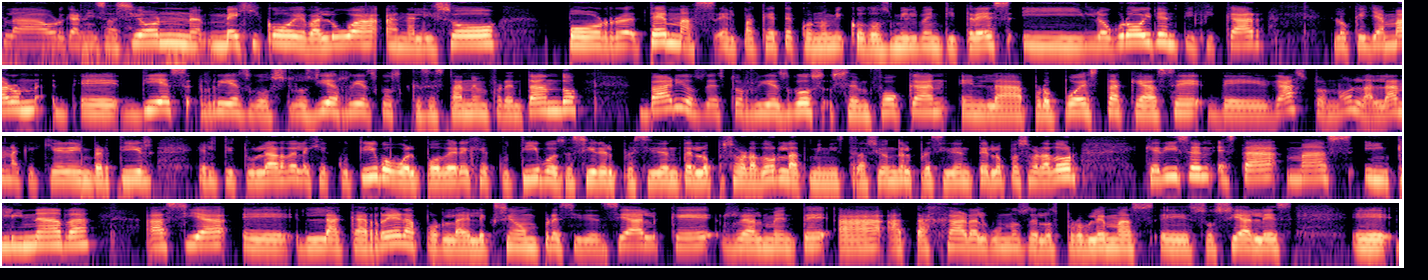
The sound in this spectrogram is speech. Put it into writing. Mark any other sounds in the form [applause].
La organización México Evalúa analizó por temas el paquete económico 2023 y logró identificar lo que llamaron 10 eh, riesgos, los 10 riesgos que se están enfrentando. Varios de estos riesgos se enfocan en la propuesta que hace de gasto, ¿no? La lana que quiere invertir el titular del Ejecutivo o el Poder Ejecutivo, es decir, el presidente López Obrador, la administración del presidente López Obrador, que dicen está más inclinada hacia eh, la carrera por la elección presidencial que realmente a atajar algunos de los problemas eh, sociales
